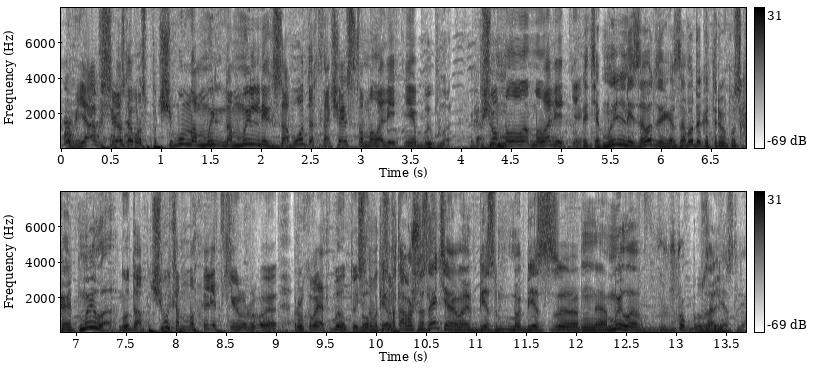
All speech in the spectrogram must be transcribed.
У меня серьезный вопрос. Почему на, мыль- на мыльных заводах начальство малолетнее быдло? Почему мало- малолетнее? Эти мыльные заводы, заводы, которые выпускают мыло. Ну да, почему там малолетки ру- э, руководят мылом? То есть, Ну, вот потому что, знаете, без, без э, мыла в жопу залезли.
